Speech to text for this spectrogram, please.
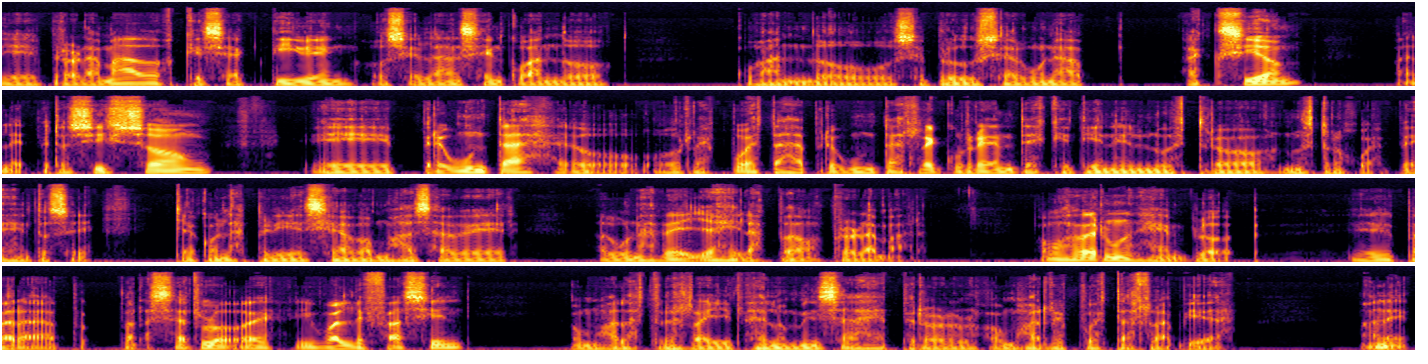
eh, programados que se activen o se lancen cuando, cuando se produce alguna acción, ¿vale? Pero sí son eh, preguntas o, respuestas a preguntas recurrentes que tienen nuestros nuestros huéspedes. Entonces, ya con la experiencia vamos a saber algunas de ellas y las podemos programar. Vamos a ver un ejemplo. Eh, para, para, hacerlo es igual de fácil. Vamos a las tres rayitas de los mensajes, pero ahora vamos a respuestas rápidas. ¿Vale?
